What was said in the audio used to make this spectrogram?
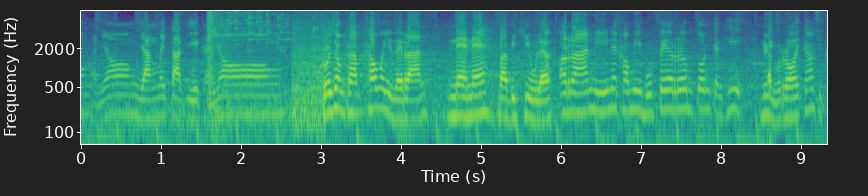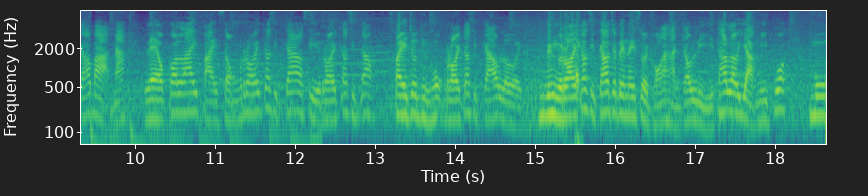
ง อันยอง ยังไม่ตัดอีก อันยองคุณผู้ชมครับเข้ามาอยู่ในร้านแน่แน่บาร์บีคิวแล้ว ร้านนี้เนี่ยเขามีบุฟเฟ่ต์เริ่มต้นกันที่ 199 บาทนะ แล้วก็ไล่ไป 299 499 ไปจนถึง 699 เลย 199 จะเป็นในส่วนของอาหารเกาหลี ถ้าเราอยากมีพวกหมู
